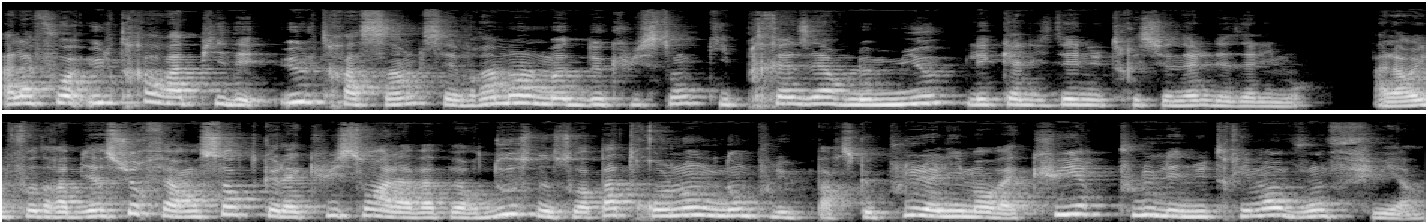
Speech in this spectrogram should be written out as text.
À la fois ultra rapide et ultra simple, c'est vraiment le mode de cuisson qui préserve le mieux les qualités nutritionnelles des aliments. Alors il faudra bien sûr faire en sorte que la cuisson à la vapeur douce ne soit pas trop longue non plus, parce que plus l'aliment va cuire, plus les nutriments vont fuir.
